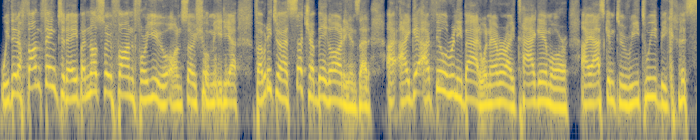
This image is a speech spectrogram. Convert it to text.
we did a fun thing today, but not so fun for you on social media. Fabrizio has such a big audience that I, I get I feel really bad whenever I tag him or I ask him to retweet because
